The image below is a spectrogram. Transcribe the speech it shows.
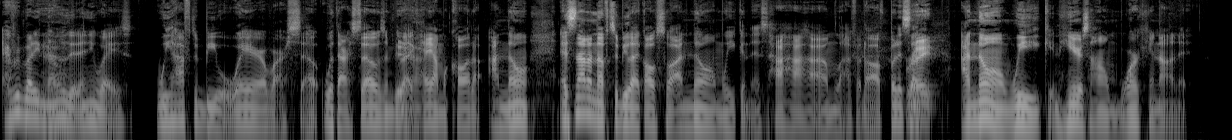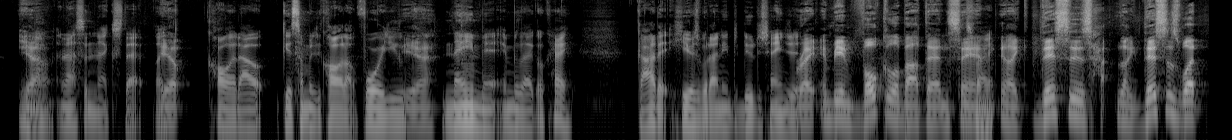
everybody knows Yeah. it anyways we have to be aware of ourselves with ourselves and be like hey i'm gonna call it out i know it's not enough to be like oh i know i'm weak in this ha ha ha i'm laughing off but it's right. like i know i'm weak and here's how i'm working on it you Yeah. know and that's the next step like yep. call it out get somebody to call it out for you Yeah. name it and be like, okay, got it. Here's what I need to do to change it. Right. And being vocal about that and saying right. like this is like this is what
